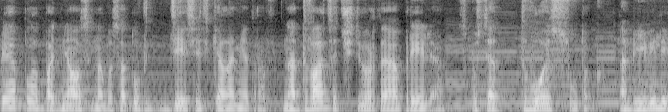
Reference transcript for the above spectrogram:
пепла поднялся на высоту в 10 километров. На 24 апреля, спустя двое суток, объявили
